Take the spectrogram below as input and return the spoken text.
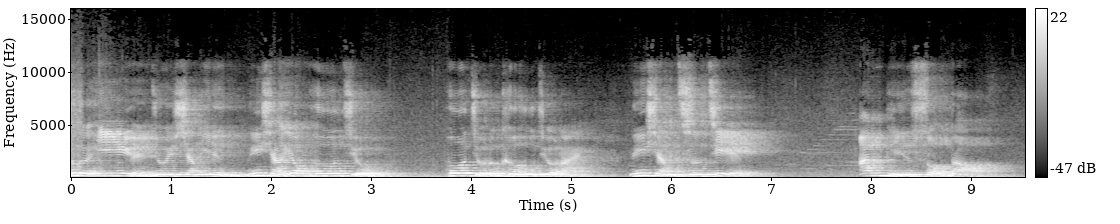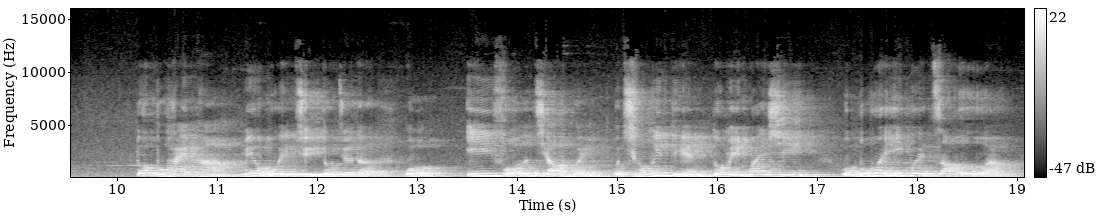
这个因缘就会相应。你想用喝酒，喝酒的客户就来；你想持戒，安贫守道，都不害怕，没有畏惧，都觉得我。依佛的教诲，我穷一点都没关系，我不会因为造恶啊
